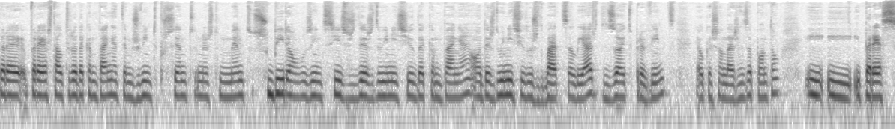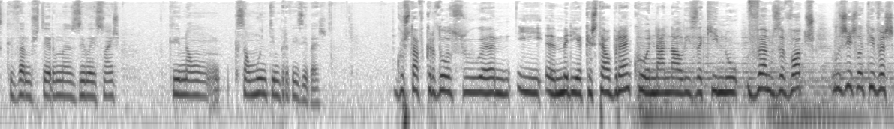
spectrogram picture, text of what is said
para, para esta altura da campanha, temos 20% neste momento. Subiram os indecisos desde o início da campanha, ou desde o início dos debates, aliás, de 18 para 20, é o que as sondagens apontam, e, e, e parece que vamos ter umas eleições que, não, que são muito imprevisíveis. Gustavo Cardoso um, e uh, Maria Castelo Branco, na análise aqui no Vamos a Votos Legislativas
